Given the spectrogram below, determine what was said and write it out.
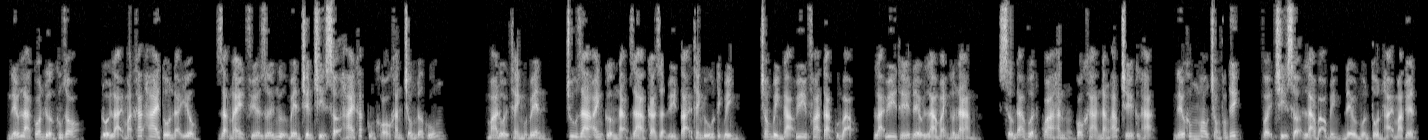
Nếu là con đường không rõ, đổi lại mặt khác hai tôn đại yêu, dạng này phía dưới ngự bên trên chỉ sợ hai khắc cũng khó khăn chống đỡ cũng. Mà đổi thành một bên, chu gia anh cường nạp ra cả giận uy tại thanh lũ tịch bình, trong bình đạo uy pha tạp cùng bạo, lại uy thế đều là mạnh hơn nàng, sớm đã vượt qua hắn có khả năng áp chế cực hạn, nếu không mau chóng phóng thích, vậy chỉ sợ là bảo bình đều muốn tổn hại mà tuyệt.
